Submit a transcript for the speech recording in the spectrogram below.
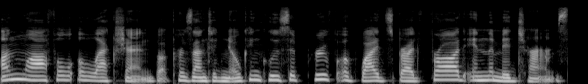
unlawful election but presented no conclusive proof of widespread fraud in the midterms.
